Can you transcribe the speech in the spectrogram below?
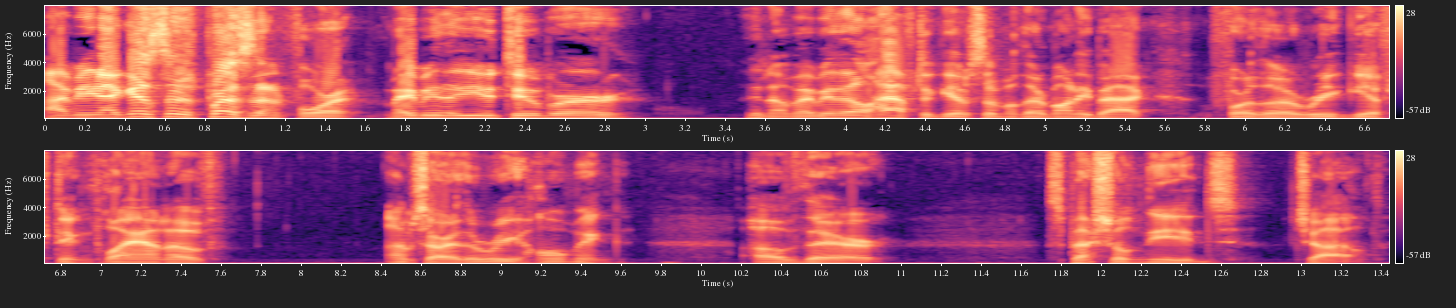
I mean, I guess there's precedent for it. Maybe the YouTuber, you know, maybe they'll have to give some of their money back for the regifting plan of, I'm sorry, the rehoming of their special needs child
